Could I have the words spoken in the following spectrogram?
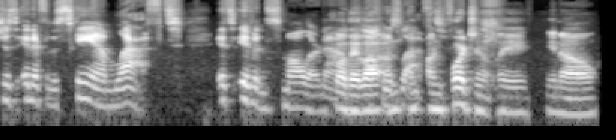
just in it for the scam left it's even smaller now well they lost un- unfortunately you know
